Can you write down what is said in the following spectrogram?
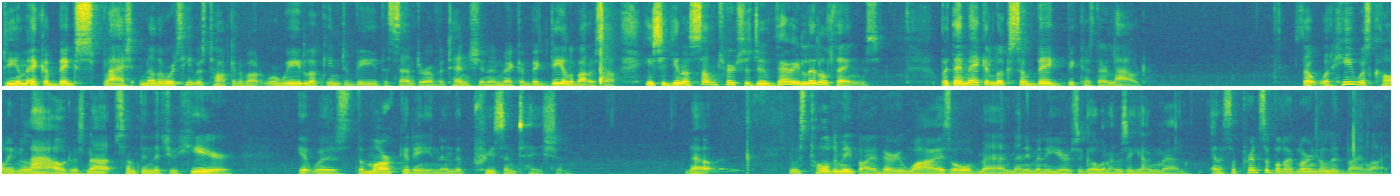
do you make a big splash? In other words, he was talking about were we looking to be the center of attention and make a big deal about ourselves? He said, you know, some churches do very little things, but they make it look so big because they're loud. So what he was calling loud was not something that you hear, it was the marketing and the presentation. Now, it was told to me by a very wise old man many, many years ago when I was a young man. And it's a principle I've learned to live by in life.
